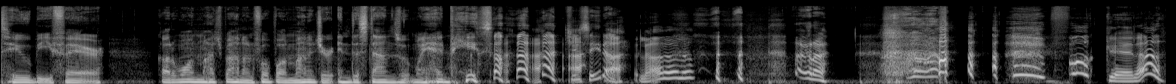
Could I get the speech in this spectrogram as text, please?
to be fair. Got a one match ban on football manager in the stands with my headpiece on. Did you see that? No, no, no. Look at that. Fucking hell.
